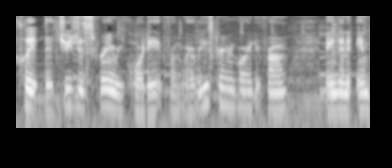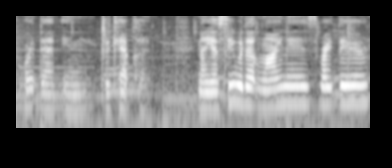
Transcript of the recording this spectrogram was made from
clip that you just screen recorded from wherever you screen recorded from and you're going to import that into CapCut. Now y'all see where that line is right there?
